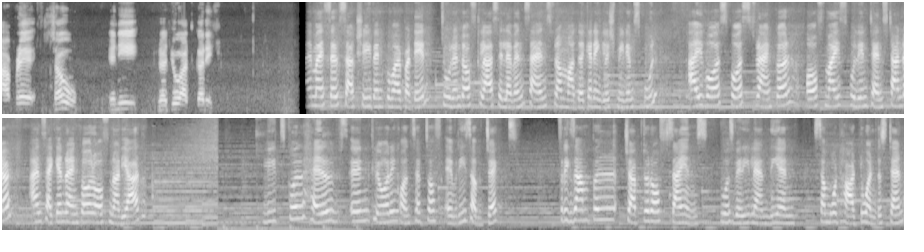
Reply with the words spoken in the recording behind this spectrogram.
આપણે સૌ એની રજૂઆત કરી I myself Sakshi Then Kumar Patel, student of class 11 science from Mothercare English Medium School. I was first ranker of my school in 10th standard and second ranker of Nadiad. Lead School helps in clearing concepts of every subject. For example, chapter of science was very lengthy and somewhat hard to understand.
